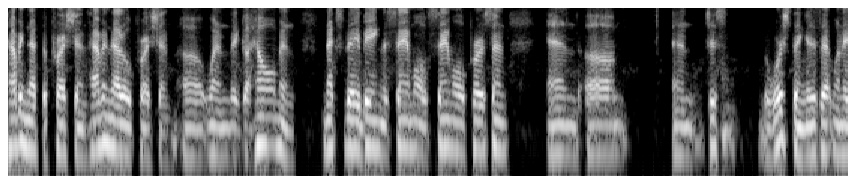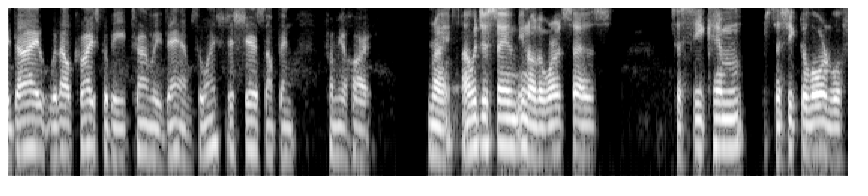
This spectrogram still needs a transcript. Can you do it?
having that depression, having that oppression when they go home and next day being the same old, same old person. and um, and just the worst thing is that when they die without Christ, they'll be eternally damned. So why don't you just share something from your heart? Right. I would just say, you know, the word says to seek Him, to seek the Lord with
